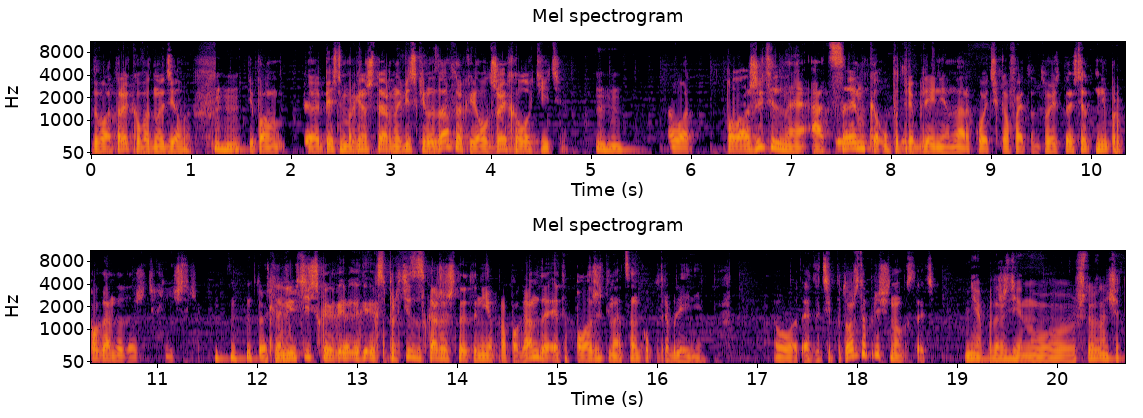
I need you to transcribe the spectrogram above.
два трека в одно дело. Мгм, Типа, э, песня Моргенштерна «Виски на завтрак» и LJ Hello Kitty. мгм. Вот. Положительная оценка употребления наркотиков. Это, то, есть, то есть это не пропаганда даже технически. То есть лингвистическая э- э- экспертиза скажет, что это не пропаганда, это положительная оценка употребления. Вот. Это типа тоже запрещено, кстати? Не, подожди, ну что значит?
